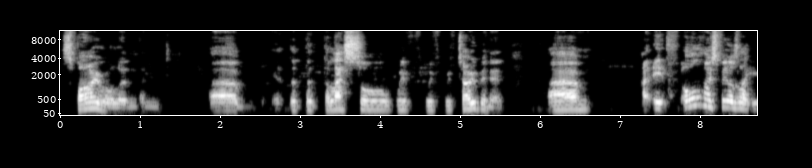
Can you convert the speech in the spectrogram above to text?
Spiral and and um, the, the, the last Saw with with with Tobin in. Um, it almost feels like a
